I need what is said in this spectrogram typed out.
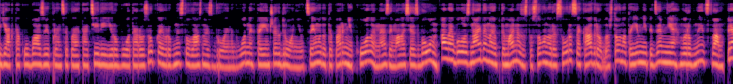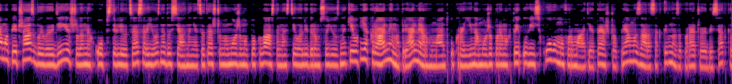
як таку базові принципи та цілі її роботи, розробка і виробництво власної зброї, надводних та інших дронів. Цим дотепер ніколи не займалася СБУ, але було знайдено і оптимально застосовано ресурси, кадри, облаштовано таємні підземні виробництва. Прямо під час бойових дій щоденних обстрілів це серйозне досягнення. Це те, що ми можемо покласти на стіл лідерам союзників як реальний матеріальний аргумент. Україна може перемогти у військовому форматі. Те, що прямо зараз активно заперечує десятки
